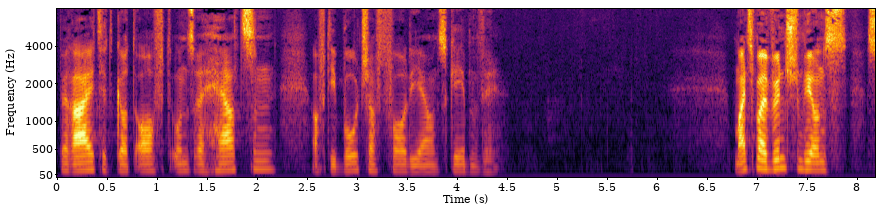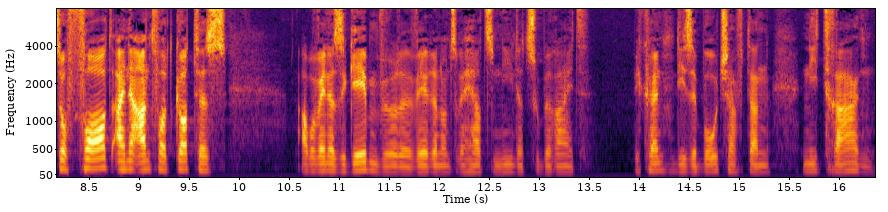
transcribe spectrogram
bereitet Gott oft unsere Herzen auf die Botschaft vor, die er uns geben will. Manchmal wünschen wir uns sofort eine Antwort Gottes, aber wenn er sie geben würde, wären unsere Herzen nie dazu bereit. Wir könnten diese Botschaft dann nie tragen.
